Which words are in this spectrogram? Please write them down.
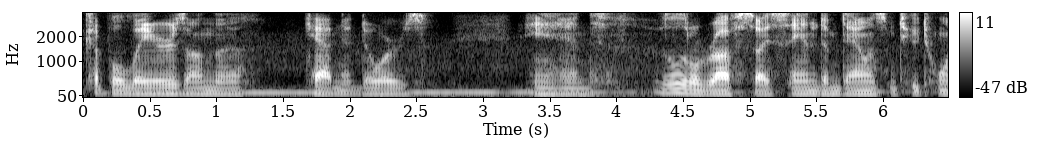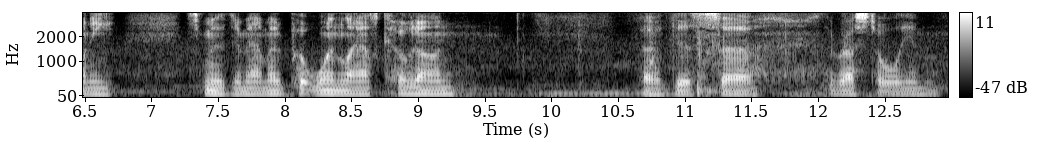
couple layers on the cabinet doors and it was a little rough, so I sanded them down with some 220, smoothed them out. I'm going to put one last coat on of this, uh, the Rust-Oleum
